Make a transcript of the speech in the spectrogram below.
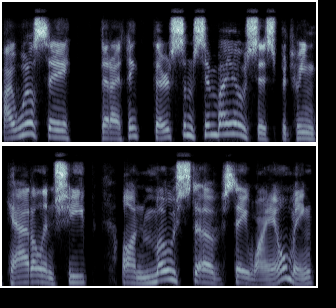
i will say that I think there's some symbiosis between cattle and sheep on most of, say, Wyoming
